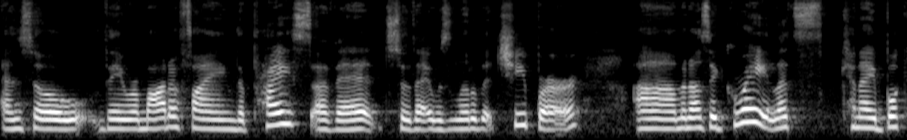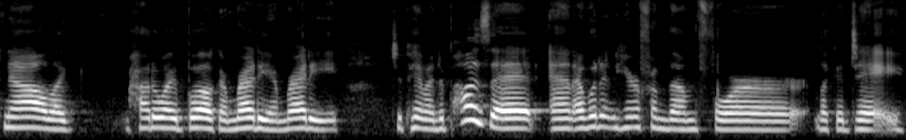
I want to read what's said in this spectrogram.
And so they were modifying the price of it so that it was a little bit cheaper. Um, and I was like, great, let's, can I book now? Like, how do I book? I'm ready, I'm ready to pay my deposit. And I wouldn't hear from them for like a day.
